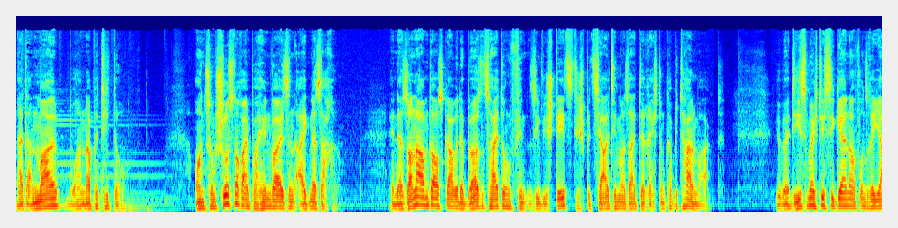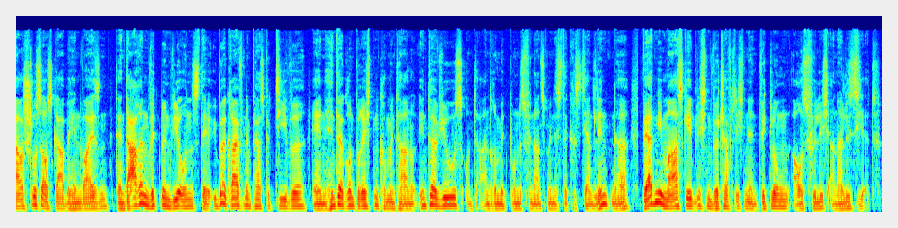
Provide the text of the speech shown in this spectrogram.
Na dann mal, buon appetito. Und zum Schluss noch ein paar Hinweise in eigener Sache. In der Sonnabendausgabe der Börsenzeitung finden Sie wie stets die Spezialthemaseite Recht und Kapitalmarkt. Überdies möchte ich Sie gerne auf unsere Jahresschlussausgabe hinweisen, denn darin widmen wir uns der übergreifenden Perspektive in Hintergrundberichten, Kommentaren und Interviews, unter anderem mit Bundesfinanzminister Christian Lindner, werden die maßgeblichen wirtschaftlichen Entwicklungen ausführlich analysiert.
